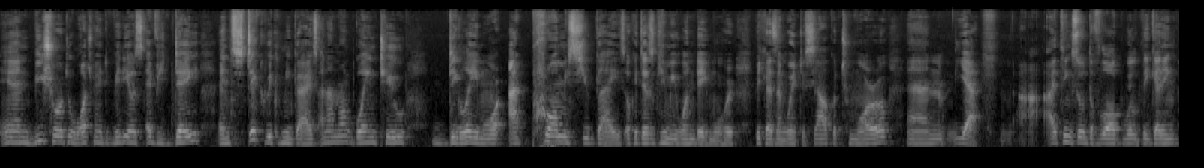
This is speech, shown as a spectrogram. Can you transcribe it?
and be sure to watch my videos every day and stick with me guys and I'm not going to delay more. I promise you guys. Okay, just give me one day more because I'm going to Sialkot tomorrow, and yeah, I think so. The vlog will be getting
